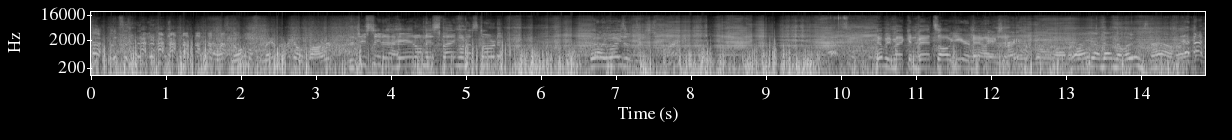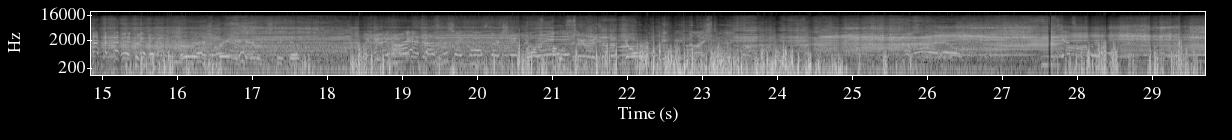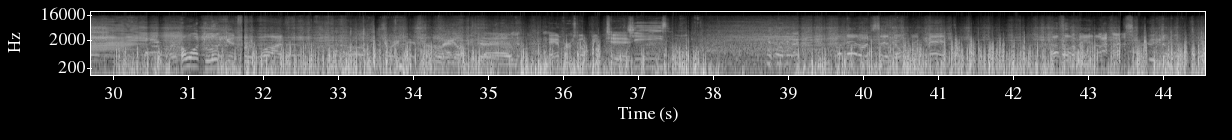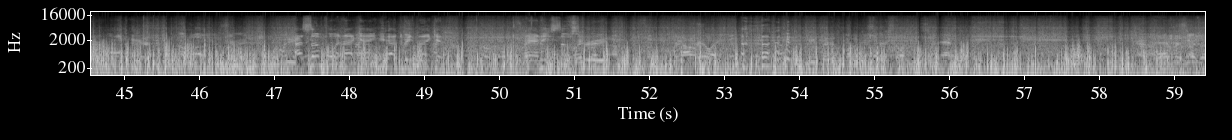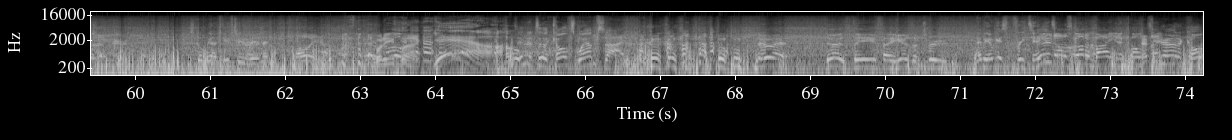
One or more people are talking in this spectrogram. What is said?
That's normal for me when I go barber. Did you see the head on this thing when I started? It only weighs a... He'll be making bets all year now. Hey, ain't he? great one going on. I ain't got nothing to lose now. Early spring, his hair would stick up. You might have to tell us which way when I start shaving. Well, I was supposed to, but he put a guard on him, being nice to him. I want to look good for a wife. Shorty pissed off back on. Amber's gonna be ticked. Cheese. My dad always said, don't. I thought, man, I'm, I'm screwed. I'm going to long hair. At some point in that game, you had to be thinking, man, he's so screwed. Not really. Never give up. It's gonna be on YouTube, isn't it? Oh, yeah. What do you oh, think? Yeah, I hope. Send it to the Colts website. Do it. Do it, Steve. Say, here's the truth. Maybe he'll get some free tickets. Dude, I was going to buy you a Colts Have you had a cold?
